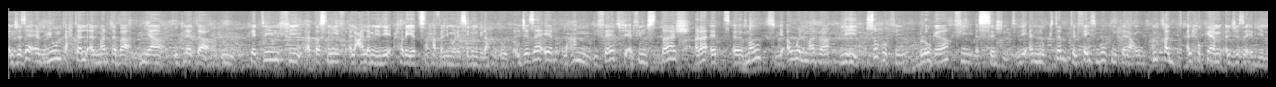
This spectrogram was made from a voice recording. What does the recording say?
الجزائر اليوم تحتل المرتبة 133 في التصنيف العالمي لحرية الصحافة لمراسلون بلا حدود. الجزائر العام اللي فات في 2016 رأت موت لأول مرة لصحفي بلوجر في السجن لأنه كتب في الفيسبوك نتاعو انقد الحكام الجزائريين.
